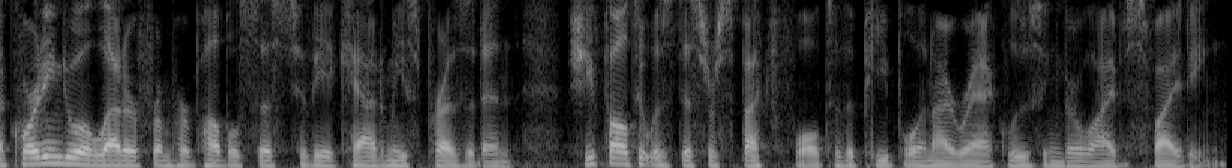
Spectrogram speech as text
According to a letter from her publicist to the Academy's president, she felt it was disrespectful to the people in Iraq losing their lives fighting.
